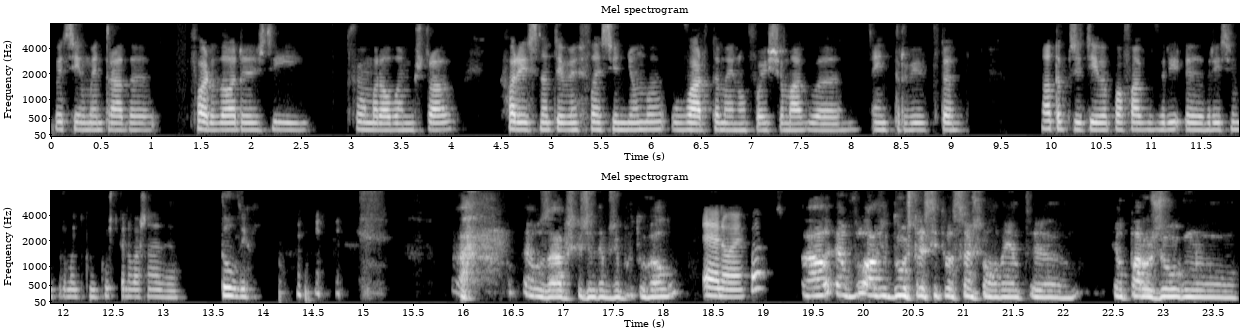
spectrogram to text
Foi assim uma entrada fora de horas e foi um amarelo bem mostrado. Fora isso, não teve influência nenhuma. O VAR também não foi chamado a, a intervir, portanto, nota positiva para o Fábio eh, Veríssimo, por muito que me custe, que eu não gosto nada dele. Túlio. É os hábitos que a gente temos em Portugal. É, não é? Há, há ali duas, três situações normalmente eh, ele para o jogo no,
